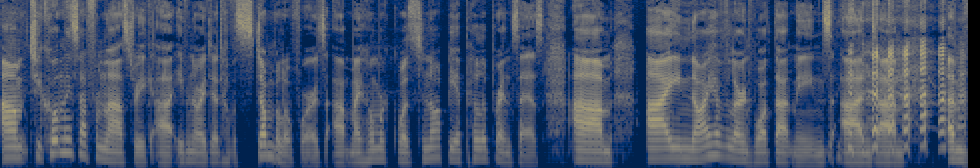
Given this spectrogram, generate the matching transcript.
Um, to quote myself from last week, uh, even though I did have a stumble of words, uh, my homework was to not be a pillow princess. Um, I now have learned what that means, and um, I'm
